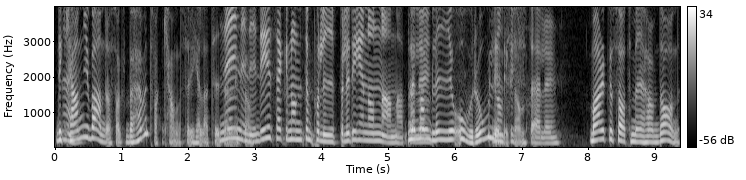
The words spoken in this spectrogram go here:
Det Nej. kan ju vara andra saker. Det behöver inte vara cancer hela tiden. Nej, nej, liksom. nej. Det är säkert någon liten polyp eller det är någon annat. Men eller man blir ju orolig. någon Liksom. cysta eller... Marcus sa till mig häromdagen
